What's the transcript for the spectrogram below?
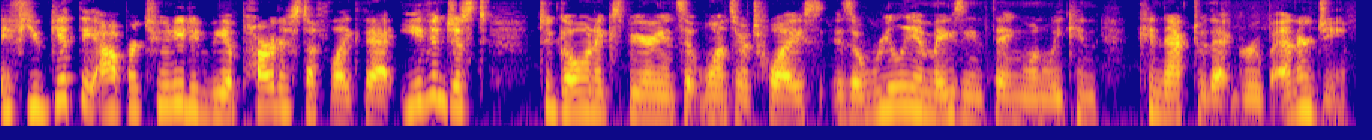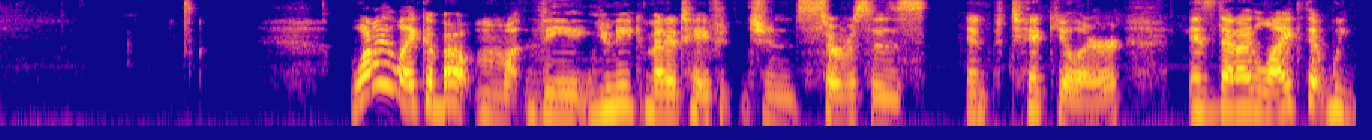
if you get the opportunity to be a part of stuff like that, even just to go and experience it once or twice is a really amazing thing when we can connect with that group energy. What I like about the unique meditation services in particular is that I like that we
